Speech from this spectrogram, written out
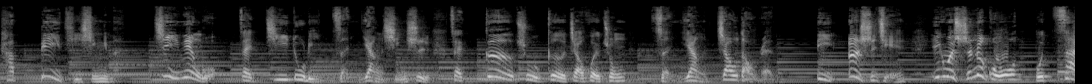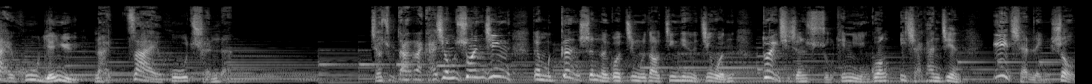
他必提醒你们，纪念我在基督里怎样行事，在各处各教会中怎样教导人。第二十节，因为神的国不在乎言语，乃在乎全人。求主大大开启我们属灵经，让我们更深能够进入到今天的经文，对齐成属天的眼光，一起来看见，一起来领受。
